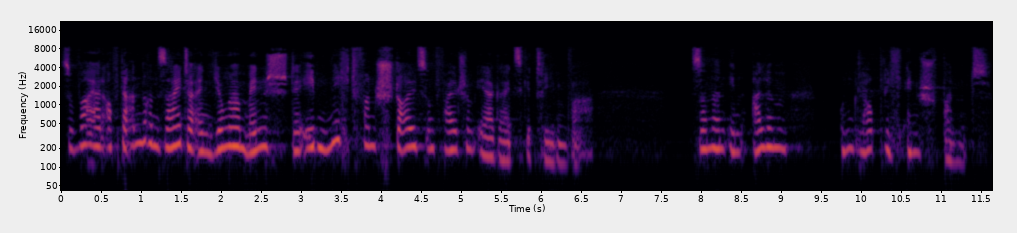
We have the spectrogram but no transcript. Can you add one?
so war er auf der anderen Seite ein junger Mensch, der eben nicht von Stolz und falschem Ehrgeiz getrieben war, sondern in allem unglaublich entspannt.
